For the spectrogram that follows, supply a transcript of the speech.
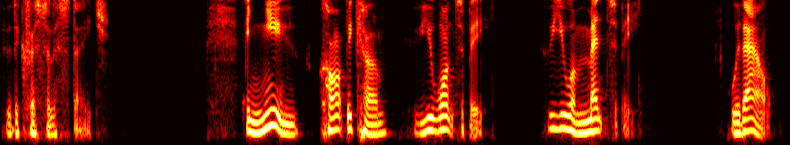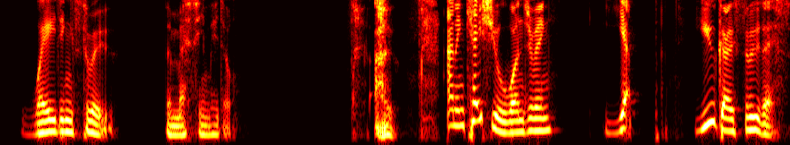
through the chrysalis stage. And you can't become who you want to be, who you are meant to be, without wading through the messy middle. Oh, and in case you were wondering, yep, you go through this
